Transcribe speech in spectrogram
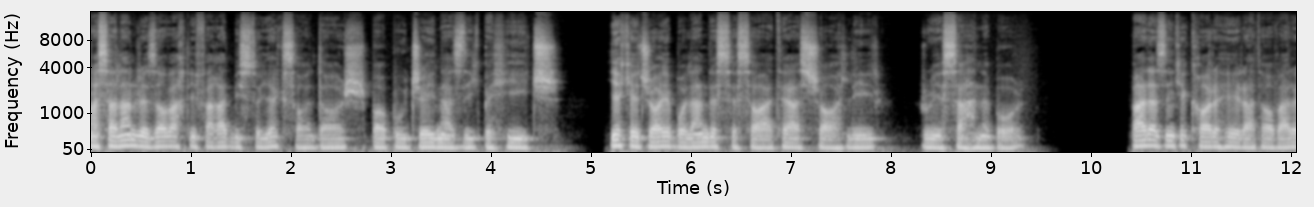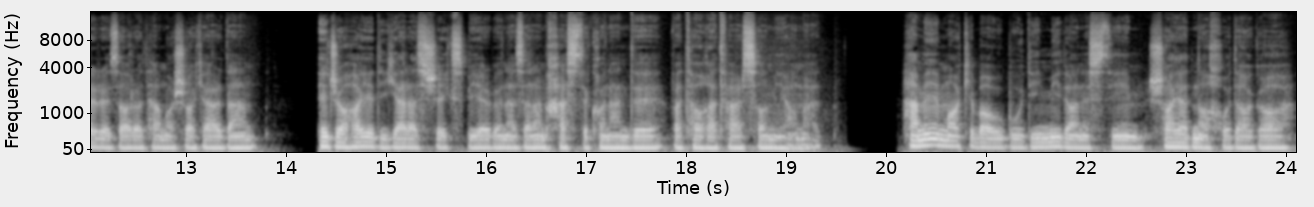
مثلا رضا وقتی فقط 21 سال داشت با بودجه نزدیک به هیچ یک اجرای بلند سه ساعته از شاهلیر روی صحنه برد. بعد از اینکه کار حیرت آور رضا را تماشا کردم اجراهای دیگر از شکسپیر به نظرم خسته کننده و طاقت فرسا می آمد. همه ما که با او بودیم می دانستیم شاید ناخداگاه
